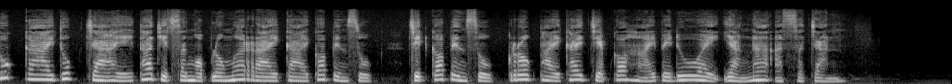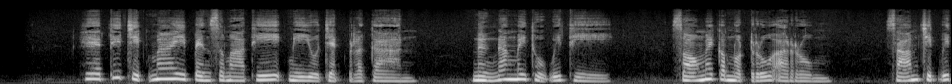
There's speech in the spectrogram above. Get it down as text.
ทุกกายทุกใจ ถ้าจิตสงบลงเมื่อไรกายก็เป็นสุข จิตก็เป็นสุข โรคภัยไข้เจ็บก็หายไปด้วยอย่างน่าอัศจรรย์ เหตุที่จิตไม่เป็นสมาธิมีอยู่เจ็ดประการหนึ่งนั่งไม่ถูกวิธีสองไม่กำหนดรู้อารมณ์สามจิตวิ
